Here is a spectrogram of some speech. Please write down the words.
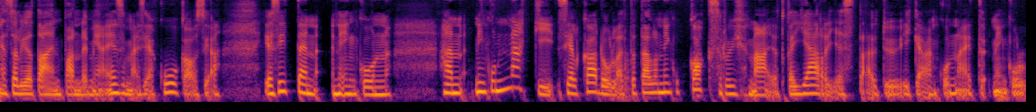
ja se oli jotain pandemian ensimmäisiä kuukausia. Ja sitten niin kun, hän niin kun näki siellä kadulla, että täällä on niin kun kaksi ryhmää, jotka järjestäytyy ikään kuin näitä niin kun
